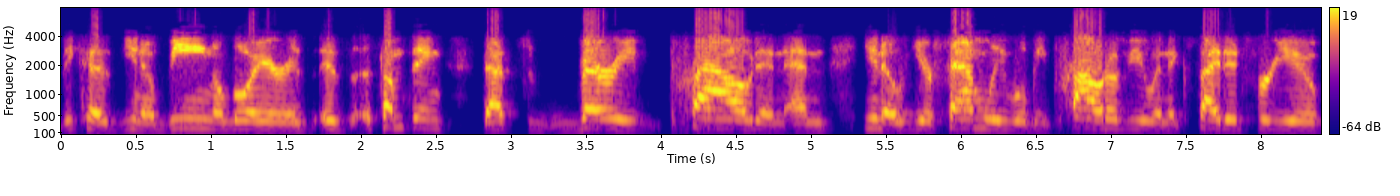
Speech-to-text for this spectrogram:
because you know being a lawyer is is something that's very proud and and you know your family will be proud of you and excited for you.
